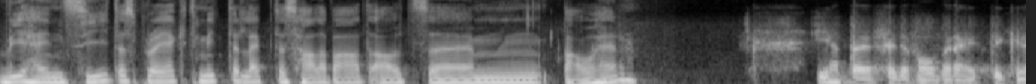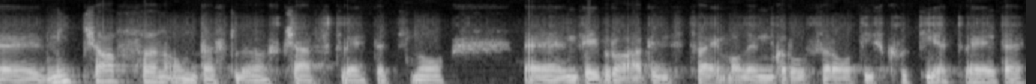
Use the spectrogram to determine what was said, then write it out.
Wie haben Sie das Projekt miterlebt, das Hallenbad als ähm, Bauherr? Ich durfte in der Vorbereitung äh, mitschaffen und das, Geschäft wird jetzt noch äh, im Februar zweimal im Grossen Rat diskutiert werden.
